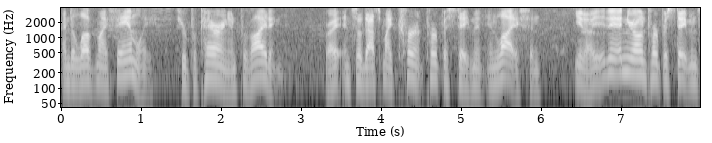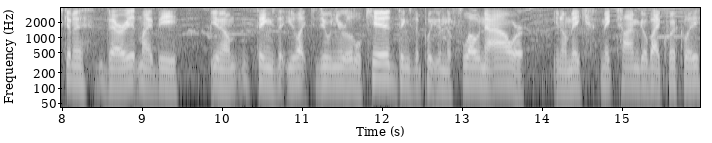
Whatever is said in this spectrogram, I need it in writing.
and to love my family through preparing and providing. Right, and so that's my current purpose statement in life. And you know, and your own purpose statement's going to vary. It might be you know things that you like to do when you're a little kid, things that put you in the flow now, or you know make make time go by quickly.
